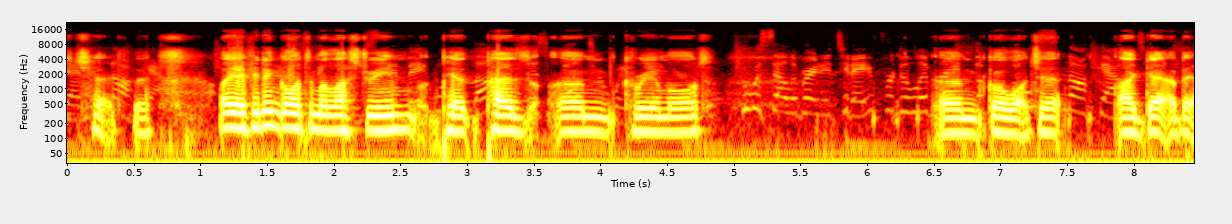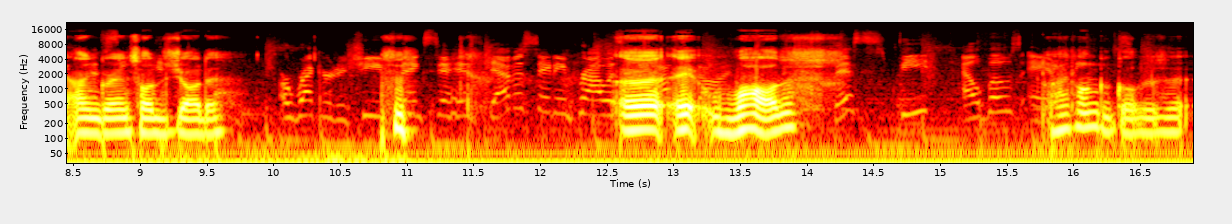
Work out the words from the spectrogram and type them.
nothing more Let's check this. Oh yeah, if you didn't go onto my last stream, Pe- Pez um, career mode, Who was celebrated today for delivering um, go watch it. I get a bit angry and so does Jordy. A record achieved thanks to his devastating prowess in Uh, it was. Fists, feet, elbows, and How long ago was it?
